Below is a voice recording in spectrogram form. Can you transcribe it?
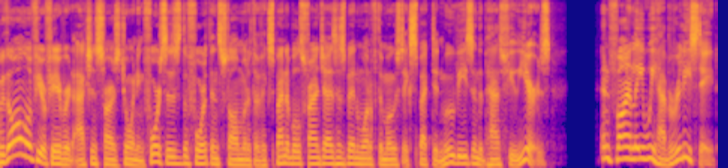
With all of your favorite action stars joining forces, the fourth installment of the Expendables franchise has been one of the most expected movies in the past few years. And finally, we have a release date.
